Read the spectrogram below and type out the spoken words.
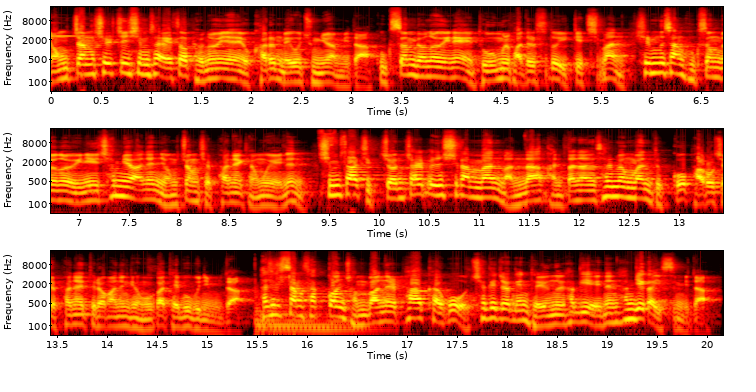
영장 실질 심사에서 변호인의 역할은 매우 중요합니다. 국선 변호인의 도움을 받을 수도 있겠지만 실무상 국선 변호인이 참여하는 영장 재판의 경우에는 심사 직전 짧은 시간만 만나 간단한 설명만 듣고 바로 재판에 들어가는 경우가 대부분입니다. 사실상 사건 전반을 파악하고 체계적인 대응을 하기에는 한계가 있습니다.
